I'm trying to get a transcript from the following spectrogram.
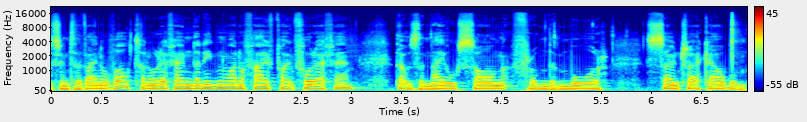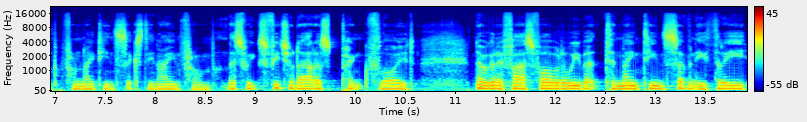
Listening to the Vinyl Vault on ORFM Dunedin 105.4 FM. That was the Nile song from the More soundtrack album from 1969 from this week's featured artist Pink Floyd. Now we're going to fast forward a wee bit to 1973.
